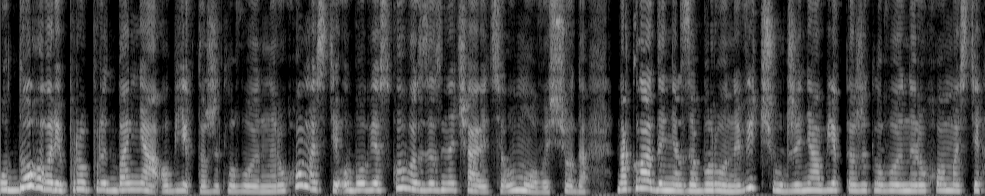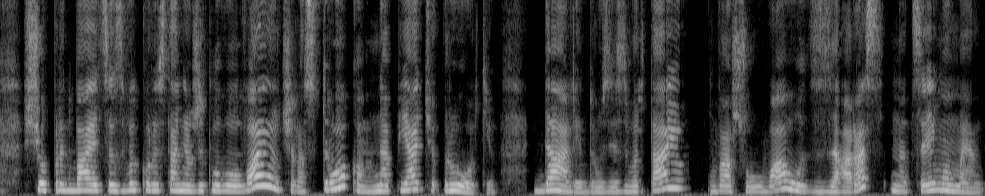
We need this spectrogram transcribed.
У договорі про придбання об'єкта житлової нерухомості обов'язково зазначаються умови щодо накладення заборони відчудження об'єкта житлової нерухомості, що придбається з використанням житлового ваучера строком на 5 років. Далі, друзі, звертаю вашу увагу зараз на цей момент.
